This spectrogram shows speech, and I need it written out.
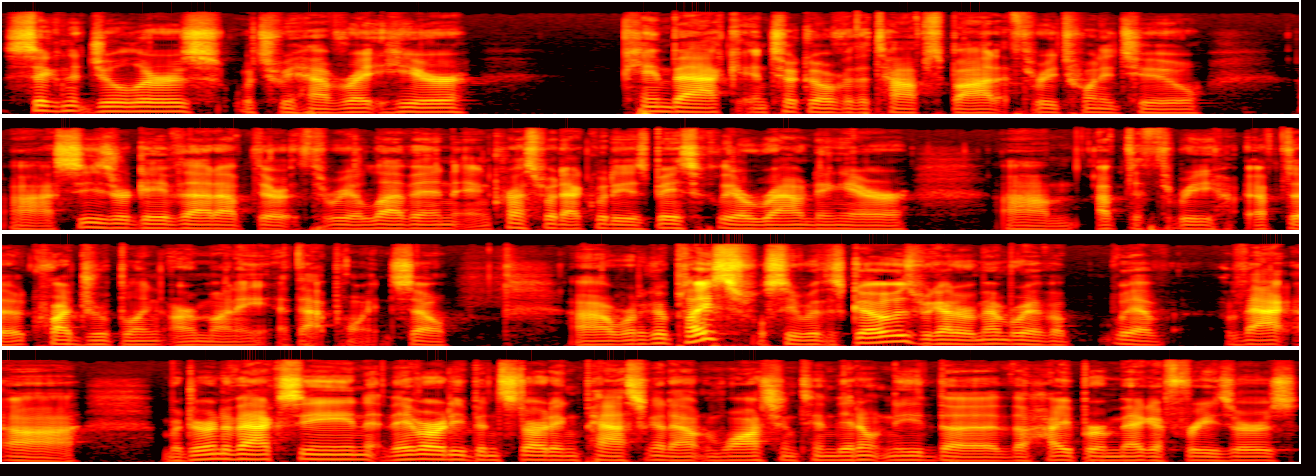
Signet Jewelers, which we have right here came back and took over the top spot at 322. Uh, Caesar gave that up there at 311, and Crestwood Equity is basically a rounding error um, up to three, up to quadrupling our money at that point. So uh, we're in a good place. We'll see where this goes. We got to remember we have a we have vac, uh, Moderna vaccine. They've already been starting passing it out in Washington. They don't need the the hyper mega freezers.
